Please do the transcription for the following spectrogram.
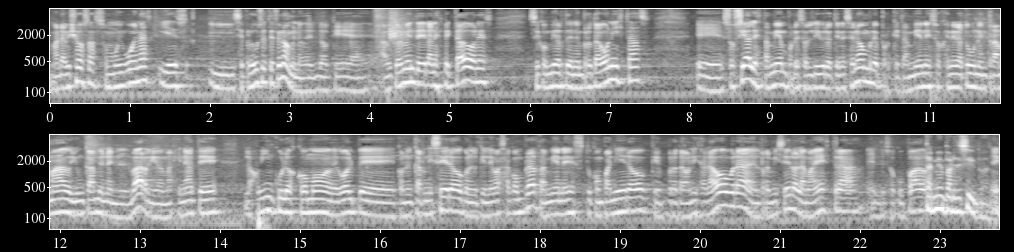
maravillosas, son muy buenas y es y se produce este fenómeno de lo que eh, habitualmente eran espectadores se convierten en protagonistas eh, sociales también, por eso el libro tiene ese nombre, porque también eso genera todo un entramado y un cambio en el barrio. Imagínate los vínculos como de golpe con el carnicero con el que le vas a comprar, también es tu compañero que protagoniza la obra, el remisero, la maestra, el desocupado. También participa. Eh,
